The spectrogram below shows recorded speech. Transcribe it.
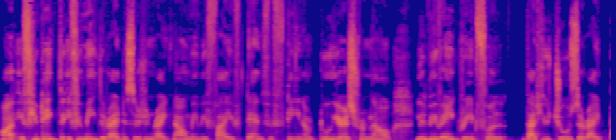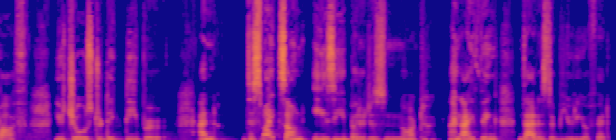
uh, if you take the, if you make the right decision right now maybe 5 10 15 or 2 years from now you'll be very grateful that you chose the right path you chose to dig deeper and this might sound easy, but it is not. And I think that is the beauty of it.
